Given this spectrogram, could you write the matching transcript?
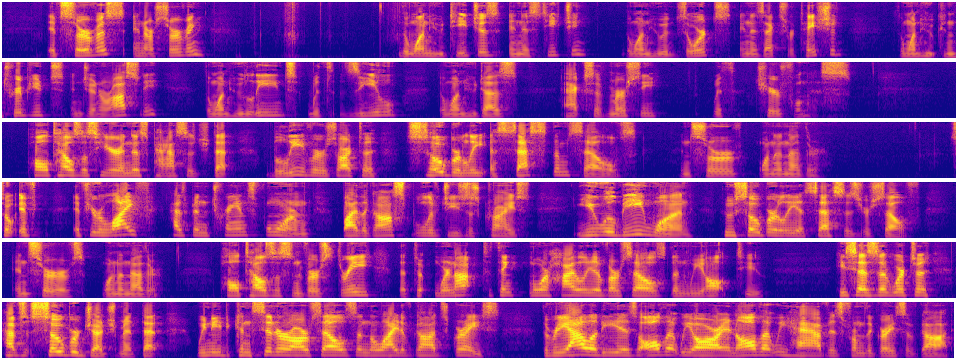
if service in our serving, the one who teaches in his teaching, the one who exhorts in his exhortation, the one who contributes in generosity, the one who leads with zeal, the one who does acts of mercy with cheerfulness. Paul tells us here in this passage that believers are to soberly assess themselves and serve one another. So if, if your life has been transformed by the gospel of Jesus Christ, you will be one who soberly assesses yourself and serves one another. Paul tells us in verse 3 that we're not to think more highly of ourselves than we ought to. He says that we're to have sober judgment, that we need to consider ourselves in the light of God's grace. The reality is, all that we are and all that we have is from the grace of God.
